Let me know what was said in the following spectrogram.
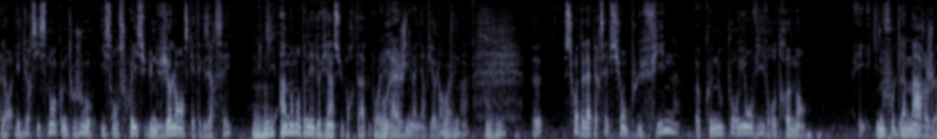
Alors, les durcissements, comme toujours, ils sont soit issus d'une violence qui est exercée, et mhm. qui, à un moment donné, devient insupportable. On réagit de manière violente. Hein. Mhm. Euh, soit de la perception plus fine euh, que nous pourrions vivre autrement et, qu'il nous faut de la marge.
